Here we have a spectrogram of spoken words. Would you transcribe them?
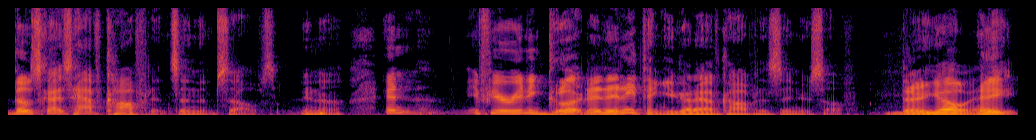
those guys have confidence in themselves, you know. And if you're any good at anything, you got to have confidence in yourself. There you go. Hey,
